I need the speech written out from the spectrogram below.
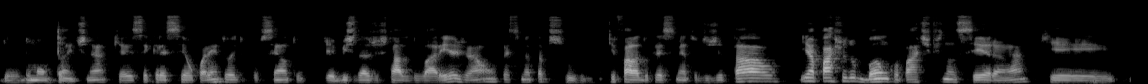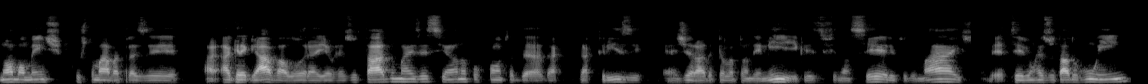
do, do, montante, né? Que aí você cresceu 48% de EBITDA ajustado do varejo, é um crescimento absurdo. Que fala do crescimento digital e a parte do banco, a parte financeira, né? Que normalmente costumava trazer agregar valor aí ao resultado, mas esse ano, por conta da, da, da crise é, gerada pela pandemia, crise financeira e tudo mais, é, teve um resultado ruim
